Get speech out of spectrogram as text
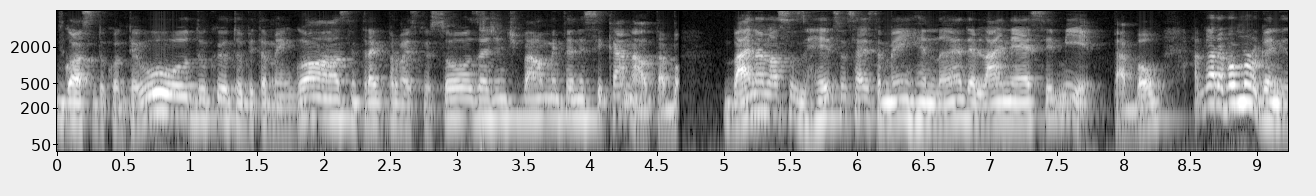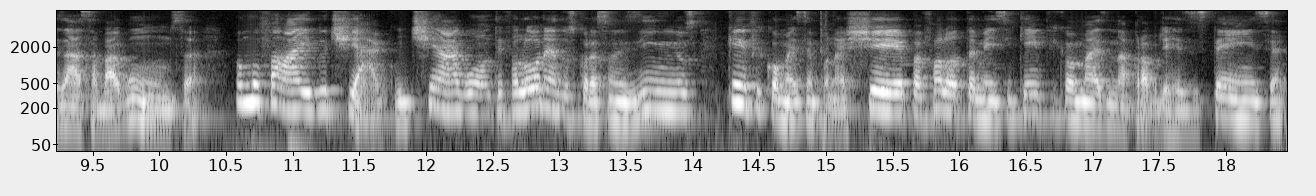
gosta do conteúdo, que o YouTube também gosta, entrega para mais pessoas, a gente vai aumentando esse canal, tá bom? Vai nas nossas redes sociais também, Renan Underline SME, tá bom? Agora vamos organizar essa bagunça? Vamos falar aí do Thiago. O Thiago ontem falou, né, dos coraçõezinhos, quem ficou mais tempo na xepa, falou também se quem ficou mais na prova de resistência.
